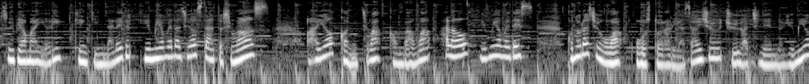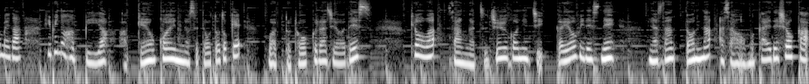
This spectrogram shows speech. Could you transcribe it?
数秒前より元気になれる弓嫁ラジオスタートします。おはようこんにちは。こんばんは。ハロー弓嫁です。このラジオはオーストラリア在住18年の弓嫁が日々のハッピーや発見を声に乗せてお届けふわっとトークラジオです。今日は3月15日火曜日ですね。皆さんどんな朝をお迎えでしょうか？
